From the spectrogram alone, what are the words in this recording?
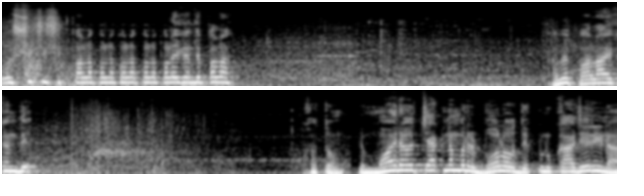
ও শিট শিট পালা পালা পালা পালা পালা, এখান থেকে পালা। আবে, পালা এখান দিয়ে। খতম ময়রা হচ্ছে এক নম্বরের বলো দে কোনো কাজেরই না।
